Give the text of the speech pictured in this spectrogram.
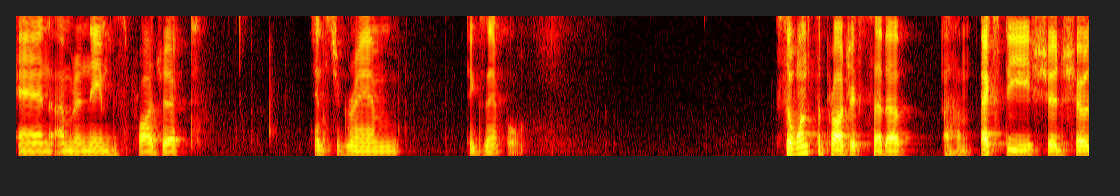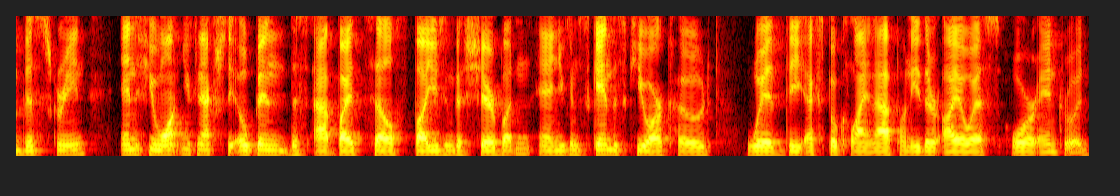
and I'm going to name this project Instagram example. So once the project's set up, um, XD should show this screen. And if you want, you can actually open this app by itself by using the share button, and you can scan this QR code with the Expo client app on either iOS or Android.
